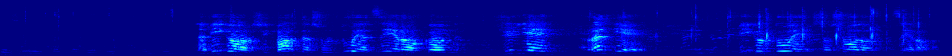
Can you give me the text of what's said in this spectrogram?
sta impegnando. La Vigor si porta sul 2-0 con Julien Rantier. Vigor 2, Sassuolo 0.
